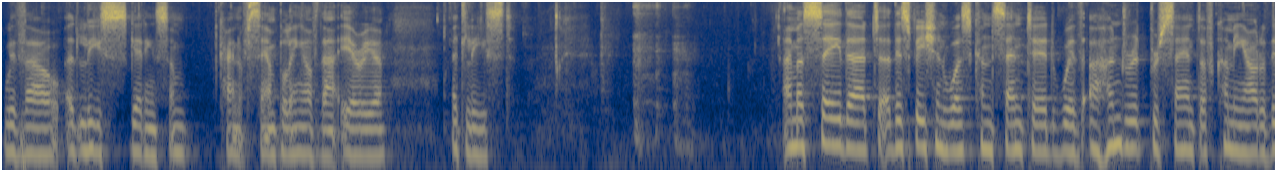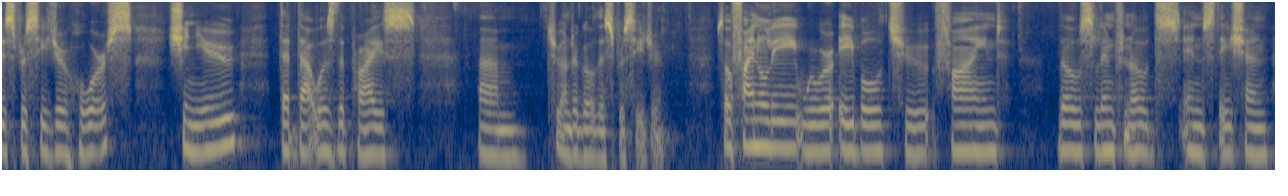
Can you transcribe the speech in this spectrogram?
without at least getting some kind of sampling of that area, at least. I must say that uh, this patient was consented with 100% of coming out of this procedure hoarse. She knew that that was the price um, to undergo this procedure. So finally, we were able to find those lymph nodes in station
